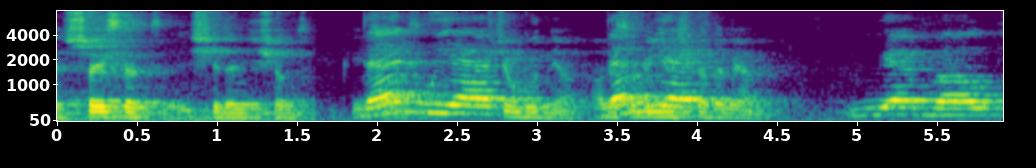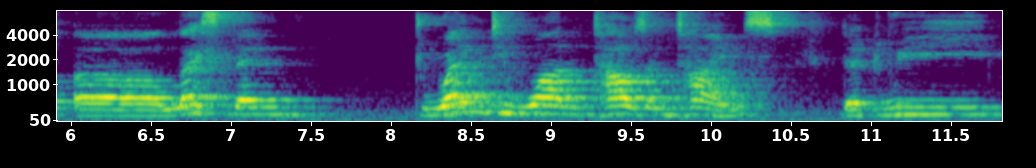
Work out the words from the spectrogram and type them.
Eee, 675 Then we w have ciągu dnia, ale then sobie we nie have- uświadamiamy. we have uh, uh, less than 21,000 times that we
